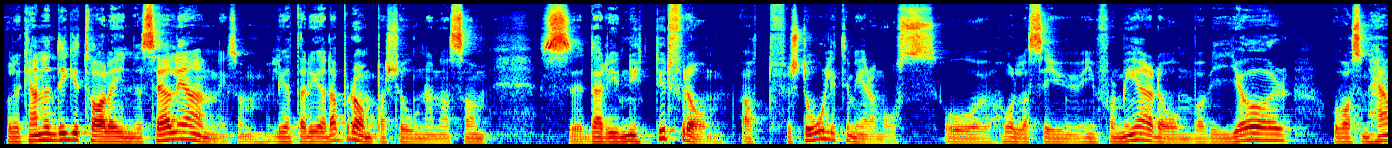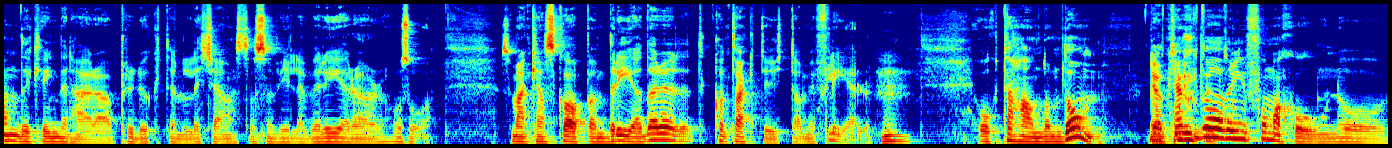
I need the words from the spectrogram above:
Och då kan den digitala innesäljaren liksom leta reda på de personerna som, där det är nyttigt för dem att förstå lite mer om oss och hålla sig informerade om vad vi gör och vad som händer kring den här produkten eller tjänsten som vi levererar och så. Så man kan skapa en bredare kontaktyta med fler. Mm. Och ta hand om dem de kanske behöver information och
